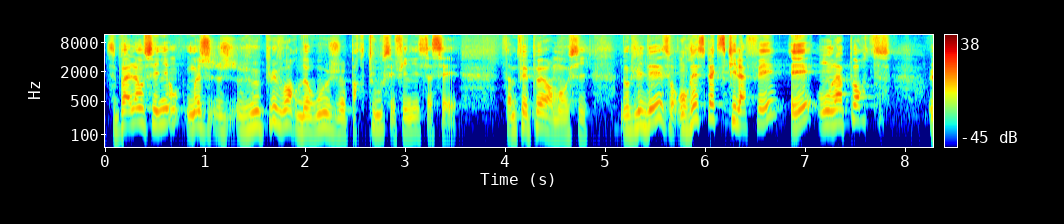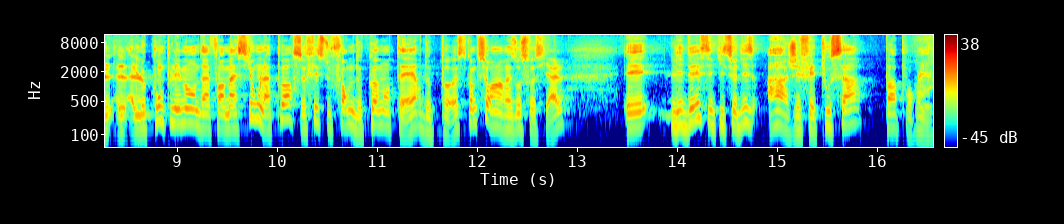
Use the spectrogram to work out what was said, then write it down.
C'est pas l'enseignant. Moi, je, ne veux plus voir de rouge partout, c'est fini, ça, ça me fait peur moi aussi. Donc l'idée, on respecte ce qu'il a fait et on apporte le, complément d'information, l'apport se fait sous forme de commentaires, de posts, comme sur un réseau social. Et l'idée, c'est qu'ils se disent Ah, j'ai fait tout ça, pas pour rien.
